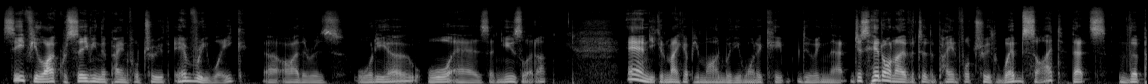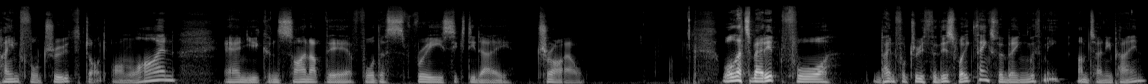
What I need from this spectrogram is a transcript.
see if you like receiving the Payneful Truth every week, uh, either as audio or as a newsletter. And you can make up your mind whether you want to keep doing that. Just head on over to the Payneful Truth website. That's thepaynefultruth.online. And you can sign up there for this free 60 day trial. Well, that's about it for Payneful Truth for this week. Thanks for being with me. I'm Tony Payne.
